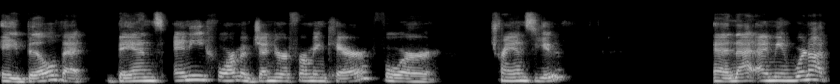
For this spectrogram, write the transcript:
a bill that bans any form of gender affirming care for trans youth and that i mean we're not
